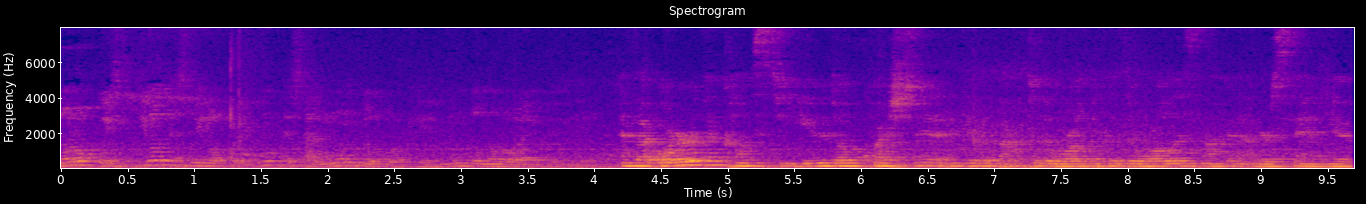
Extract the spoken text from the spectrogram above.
no lo cuestiones ni lo preguntes al mundo porque el mundo no lo va a entender. And the order that comes to you, don't question it and give it back to the world because the world is not going to understand you.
